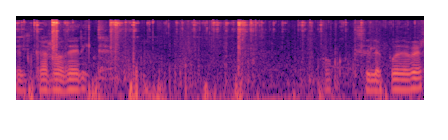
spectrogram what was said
El carro de Erika. Poco que se le puede ver.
